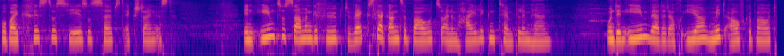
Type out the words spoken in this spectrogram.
wobei Christus Jesus selbst Eckstein ist. In ihm zusammengefügt wächst der ganze Bau zu einem heiligen Tempel im Herrn. Und in ihm werdet auch ihr mit aufgebaut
